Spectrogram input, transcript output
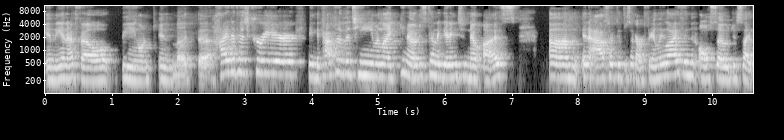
in the NFL, being on in like the height of his career, being the captain of the team, and like, you know, just kind of getting to know us um, an aspect of just like our family life. And then also just like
